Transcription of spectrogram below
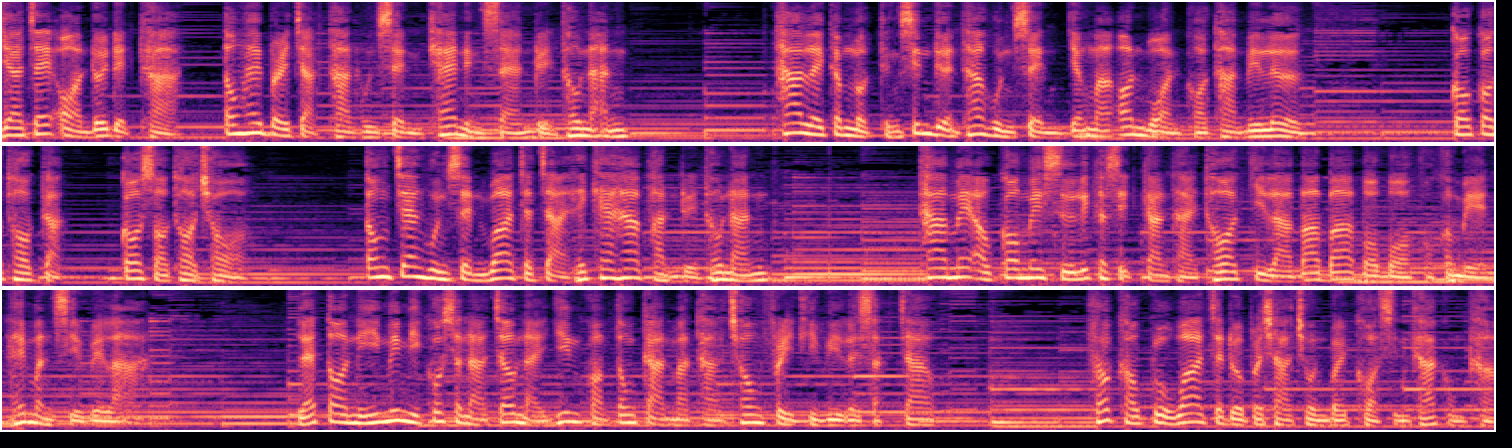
อย่าใจอ่อนโดยเด็ดขาด ต้องให้บริจาคทานฮุนเซนแค่ 1 0 0 0 0แสนเหรียญเท่านั้น ถ้าเลยกำหนดถึงสิ้นเดือนถ้าฮุนเซนยังมาอ้อนวอนขอทานไม่เลิกกกทกับกสทช ต้องแจ้งฮุนเซนว่าจะจ่ายให้แค่5,000เหรียญเท่านั้น ถ้าไม่เอาก็ไม่ซื้อลิขสิทธิ์การถ่ายทอดกีฬาบ้าบ้าๆบอๆของเขมรให้มันเสียเวลา และตอนนี้ไม่มีโฆษณาเจ้าไหนยื่นความต้องการมาทางช่องฟรีทีวีเลยสักเจ้า เพราะเขากลัวว่าจะโดนประชาชนบอยคอรสินค้าของเขา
